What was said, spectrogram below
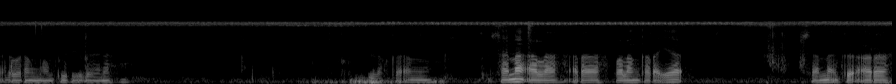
ada orang mampir juga nah belakang sana arah arah Palangkaraya sana ke arah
